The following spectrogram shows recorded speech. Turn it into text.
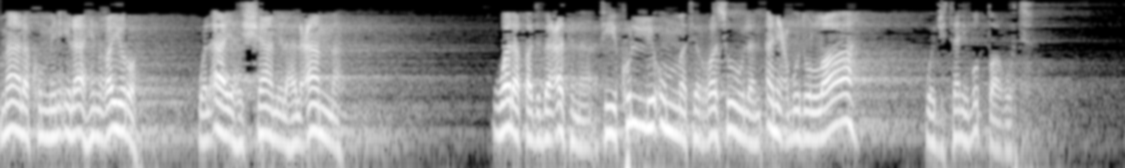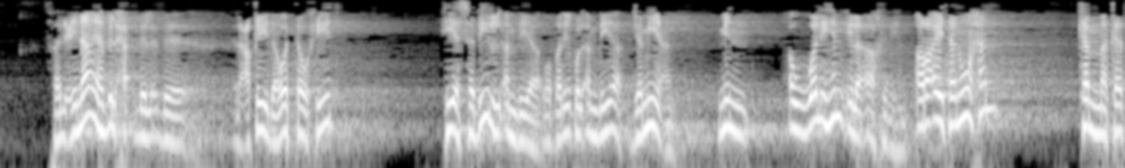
ما لكم من إله غيره. والآية الشاملة العامة ولقد بعثنا في كل أمة رسولا أن اعبدوا الله واجتنبوا الطاغوت. فالعناية بالعقيدة والتوحيد هي سبيل الأنبياء وطريق الأنبياء جميعا من أولهم إلى آخرهم. أرأيت نوحا؟ كم مكث؟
